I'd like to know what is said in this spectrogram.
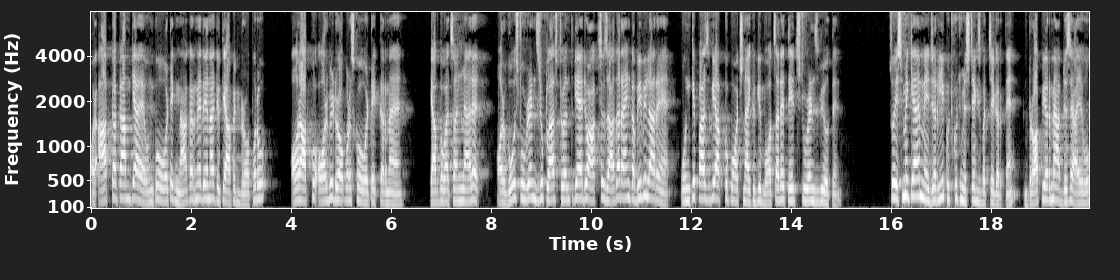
और आपका काम क्या है? उनको ओवरटेक ना करने देना, क्योंकि आप एक ड्रॉपर हो। और आपको और भी ड्रॉपर्स को ओवरटेक करना है। क्या आपको बात समझ में आ रहा है? और वो स्टूडेंट्स जो क्लास ट्वेल्थ के हैं, जो आपसे ज़्यादा रैंक अभी भी ला रहे हैं, उनके पास भी आपको पहुँचना है, क्योंकि बहुत सारे तेज स्टूडेंट्स भी होते हैं। सो so, इसमें क्या है मेजरली कुछ कुछ मिस्टेक्स बच्चे करते हैं। ड्रॉप ईयर में आप जैसे आए हो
